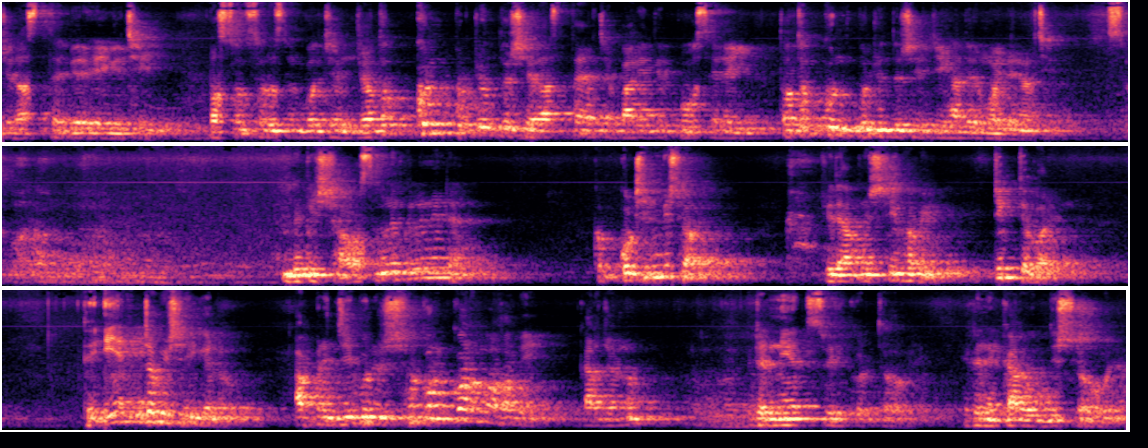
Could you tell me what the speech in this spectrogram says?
সে রাস্তায় বের হয়ে গেছে। রসুল সাল্লাম বলছেন, যতক্ষণ পর্যন্ত সে রাস্তায় আছে, বাড়িতে পৌঁছে নেই, ততক্ষণ পর্যন্ত সে জিহাদের ময়দান আছে। আপনি কি সাহস মনে করলেন এটা? খুব কঠিন বিষয়। যদি আপনি সেভাবে টিকতে পারেন, তো একটা বিষয় গেল আপনার জীবনের সকল কর্ম হবে। কার জন্য? এটা নিয়ত সহি করতে হবে। এখানে কারও উদ্দেশ্য হবে না।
